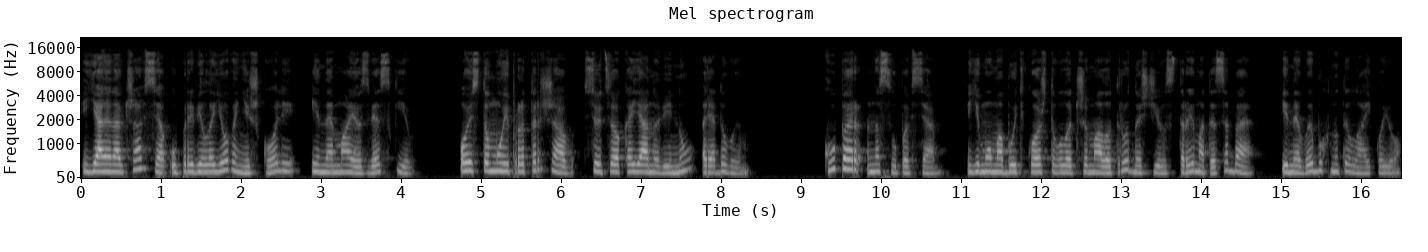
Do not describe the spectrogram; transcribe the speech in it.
Я не навчався у привілейованій школі і не маю зв'язків. Ось тому і протерчав всю цю окаяну війну рядовим. Купер насупився йому, мабуть, коштувало чимало труднощів стримати себе і не вибухнути лайкою.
